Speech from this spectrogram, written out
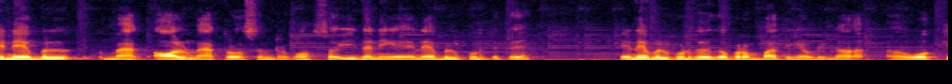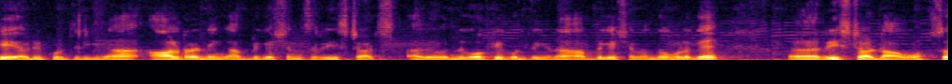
எனேபிள் மேக் ஆல் மேக்ரோஸ்ன்னு இருக்கும். ஸோ இதை நீங்கள் எனேபிள் கொடுத்துட்டு எனேபிள் கொடுத்ததுக்கப்புறம் பார்த்தீங்க அப்படின்னா ஓகே அப்படி கொடுத்துட்டிங்கன்னா ஆல் ரன்னிங் அப்ளிகேஷன்ஸ் ரீஸ்டார்ட்ஸ் அது வந்து ஓகே கொடுத்தீங்கன்னா அப்ளிகேஷன் வந்து உங்களுக்கு ரீஸ்டார்ட் ஆகும். ஸோ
